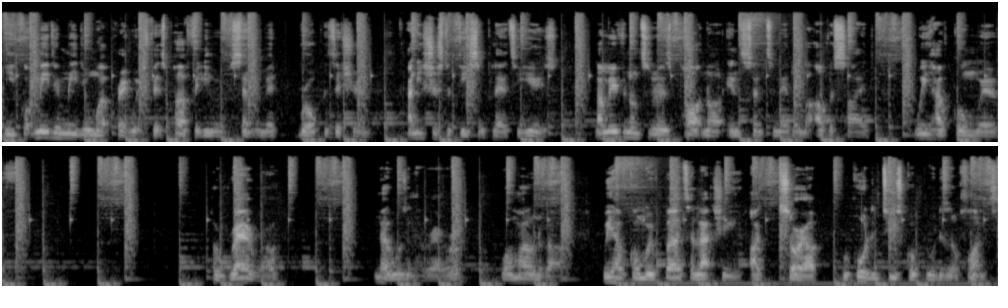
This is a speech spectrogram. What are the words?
He's got medium, medium work rate, which fits perfectly with centre mid role position, and he's just a decent player to use. Now moving on to his partner in centre mid on the other side, we have gone with Herrera. No, it wasn't Herrera. What am I on about? We have gone with Bertolacci. I sorry, I'm recording two squad builders at once.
